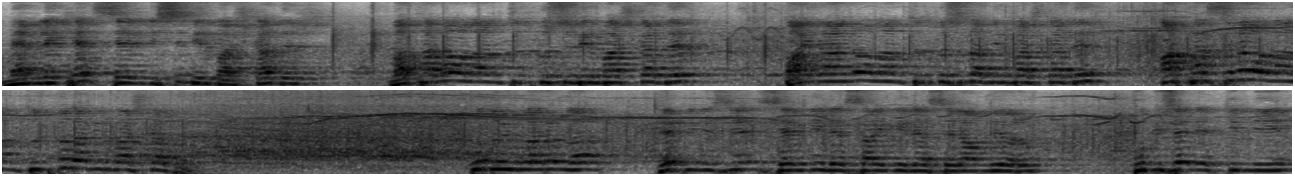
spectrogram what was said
memleket sevgisi bir başkadır. Vatana olan tutkusu bir başkadır. Bayrağına olan tutkusu da bir başkadır. Atasına olan tutku da bir başkadır. Bu duygularımla hepinizi sevgiyle, saygıyla selamlıyorum. Bu güzel etkinliğin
